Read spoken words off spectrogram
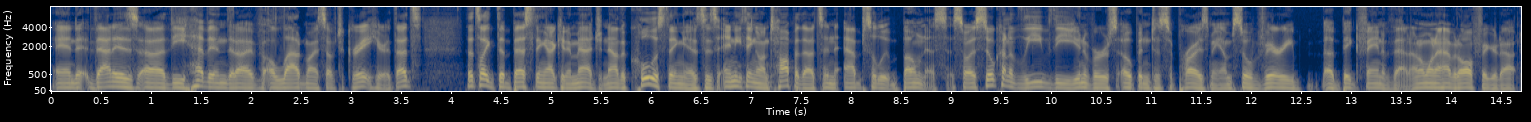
And that is uh, the heaven that I've allowed myself to create here. That's that's like the best thing I can imagine. Now, the coolest thing is, is anything on top of that's an absolute bonus. So I still kind of leave the universe open to surprise me. I'm still very a big fan of that. I don't want to have it all figured out.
